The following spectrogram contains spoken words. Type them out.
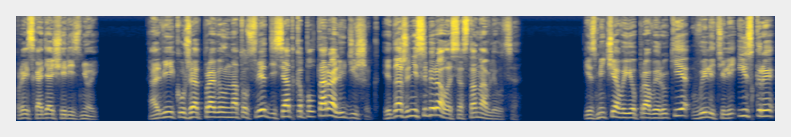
происходящей резней. Альвийка уже отправила на тот свет десятка-полтора людишек и даже не собиралась останавливаться. Из меча в ее правой руке вылетели искры,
